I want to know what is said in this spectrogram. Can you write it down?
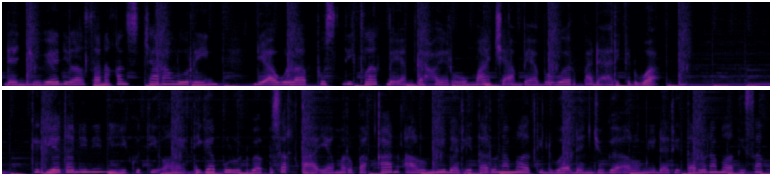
dan juga dilaksanakan secara luring di Aula Pusdiklat BMT Hoiru Umah Ciampea Bogor pada hari kedua. Kegiatan ini diikuti oleh 32 peserta yang merupakan alumni dari Taruna Melati 2 dan juga alumni dari Taruna Melati 1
